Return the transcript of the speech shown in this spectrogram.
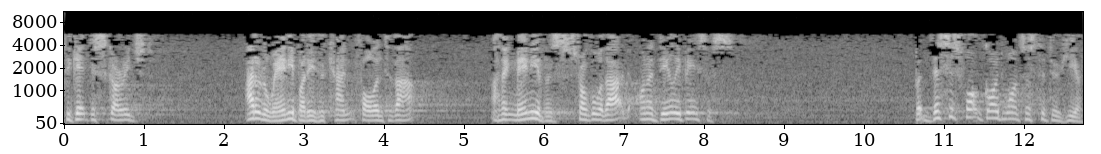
to get discouraged. I don't know anybody who can't fall into that. I think many of us struggle with that on a daily basis. But this is what God wants us to do here.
